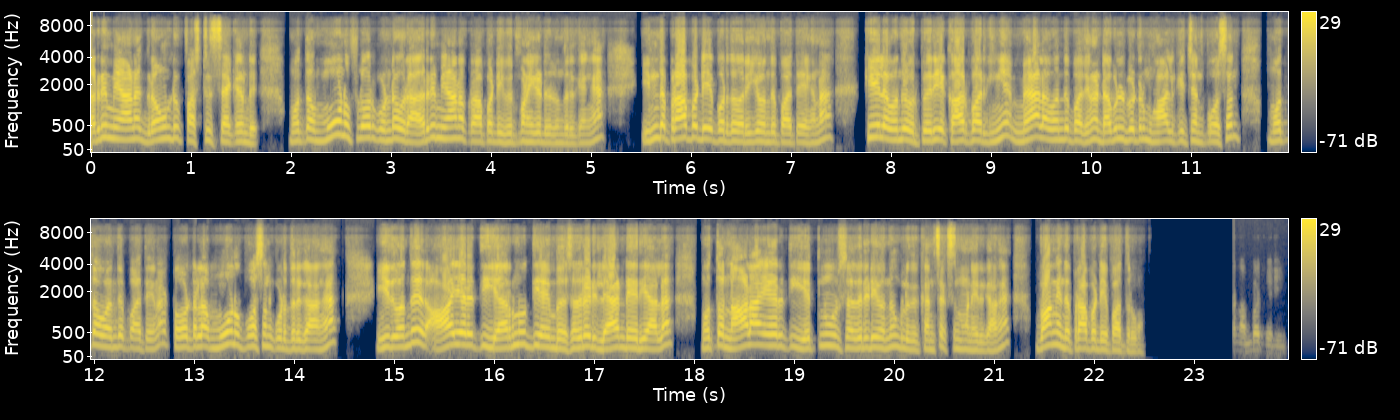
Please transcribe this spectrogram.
அருமையான கிரவுண்டு ஃபஸ்ட்டு செகண்டு மொத்தம் மூணு ஃப்ளோர் கொண்ட ஒரு அருமையான ப்ராப்பர்ட்டி விற்பனைக்கிட்டு இருந்திருக்கேங்க. இந்த ப்ராப்பர்ட்டியை பொறுத்த வரைக்கும் வந்து பார்த்தீங்கன்னா கீழே வந்து ஒரு பெரிய கார் பார்க்கிங் மேலே வந்து பார்த்தீங்கன்னா double bedroom hall kitchen portion மொத்தம் வந்து பார்த்தீங்கன்னா டோட்டலாக மூணு போர்ஷன் கொடுத்துருக்காங்க. இது வந்து ஆயிரத்தி இரநூத்தி ஐம்பது சதுரடி லேண்ட் ஏரியாவில் மொத்தம் நாலாயிரத்தி எட்நூறு சதுரடி வந்து உங்களுக்கு கன்ஸ்ட்ரக்ஷன் பண்ணியிருக்காங்க. வாங்க இந்த ப்ராப்பர்ட்டியை பார்த்துருவோம் நம்பர் தெரியும்.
